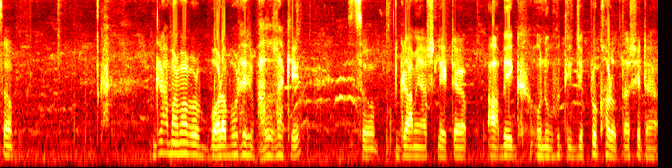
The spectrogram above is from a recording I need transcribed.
সো গ্রাম আমার বরাবরের ভালো লাগে। সো গ্রামে আসলে একটা আবেগ অনুভূতির যে প্রখরতা সেটা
